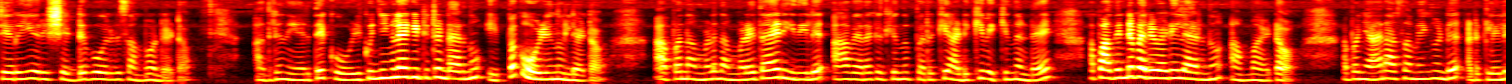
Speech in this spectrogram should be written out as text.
ചെറിയൊരു ഷെഡ് പോലൊരു സംഭവം ഉണ്ട് കേട്ടോ. അതിൽ നേരത്തെ കോഴിക്കുഞ്ഞുങ്ങളെ കിട്ടിയിട്ടുണ്ടായിരുന്നു. ഇപ്പോൾ കോഴിയൊന്നുമില്ല കേട്ടോ. അപ്പോൾ നമ്മൾ നമ്മുടേതായ രീതിയിൽ ആ വിറകൊക്കെ ഒന്ന് പെറുക്കി അടുക്കി വെക്കുന്നുണ്ടേ. അപ്പോൾ അതിന്റെ പരിപാടിയിലായിരുന്നു അമ്മ കേട്ടോ. അപ്പോൾ ഞാൻ ആ സമയം കൊണ്ട് അടുക്കളയിൽ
